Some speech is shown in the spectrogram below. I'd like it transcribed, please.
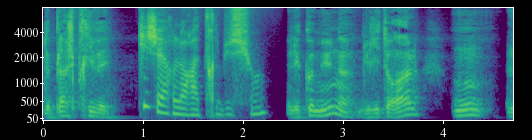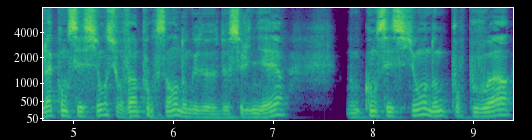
de plages privées. Qui gère leur attribution? Les communes du littoral ont la concession sur 20% donc de, ce linéaire. Donc concession donc pour pouvoir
